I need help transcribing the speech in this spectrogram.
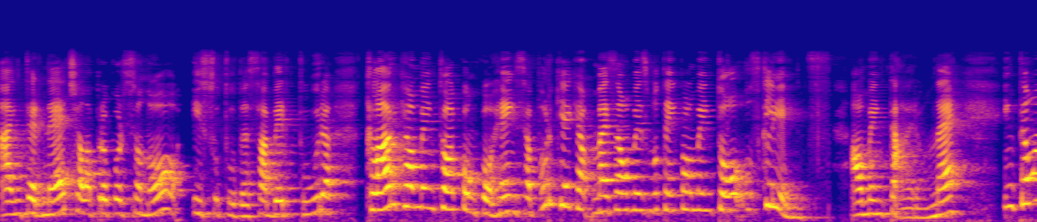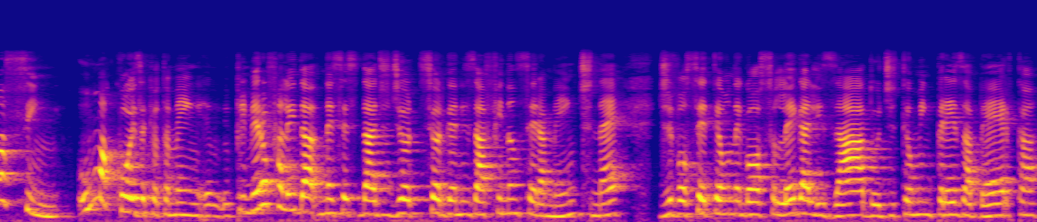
A internet ela proporcionou isso tudo, essa abertura. Claro que aumentou a concorrência, por quê? Mas ao mesmo tempo aumentou os clientes, aumentaram, né? Então, assim, uma coisa que eu também. Eu, primeiro, eu falei da necessidade de se organizar financeiramente, né? De você ter um negócio legalizado, de ter uma empresa aberta.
